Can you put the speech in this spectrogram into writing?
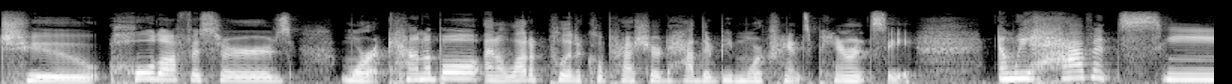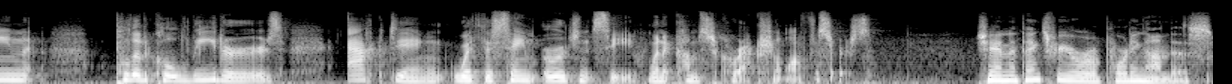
to hold officers more accountable and a lot of political pressure to have there be more transparency. And we haven't seen political leaders acting with the same urgency when it comes to correctional officers. Shannon, thanks for your reporting on this.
